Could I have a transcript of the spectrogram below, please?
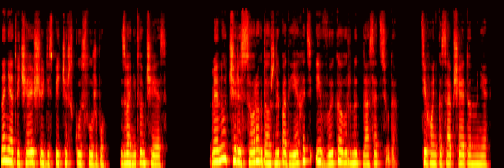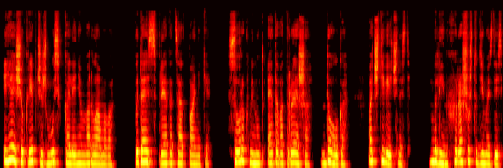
на неотвечающую диспетчерскую службу. Звонит в МЧС. Минут через сорок должны подъехать и выковырнуть нас отсюда. Тихонько сообщает он мне, и я еще крепче жмусь к коленям Варламова, пытаясь спрятаться от паники. Сорок минут этого трэша. Долго. Почти вечность. Блин, хорошо, что Дима здесь.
